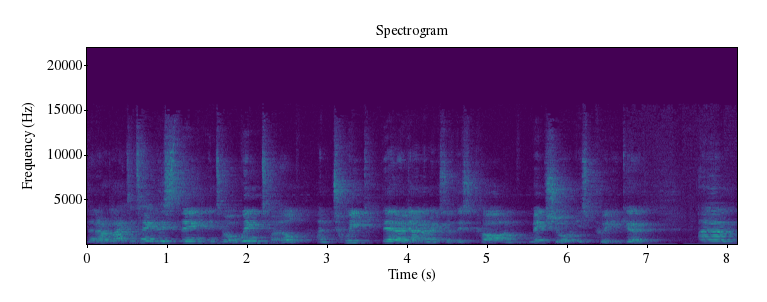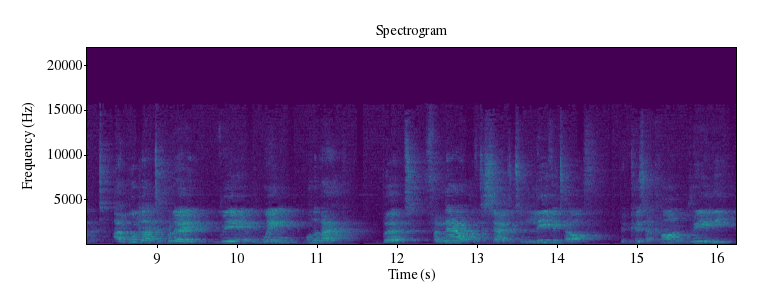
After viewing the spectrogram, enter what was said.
then I would like to take this thing into a wind tunnel and tweak the aerodynamics of this car and make sure it's pretty good. Um, I would like to put a rear wing on the back, but for now I've decided to leave it off because I can't really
